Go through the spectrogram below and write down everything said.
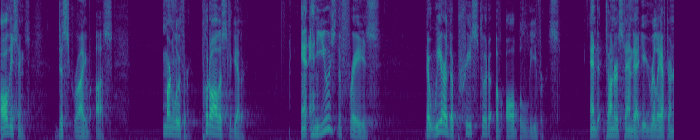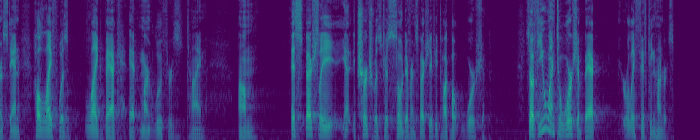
All these things describe us. Martin Luther put all this together. And, and he used the phrase that we are the priesthood of all believers. And to understand that, you really have to understand how life was like back at Martin Luther's time. Um, especially, you know, the church was just so different, especially if you talk about worship. So if you went to worship back early 1500s,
